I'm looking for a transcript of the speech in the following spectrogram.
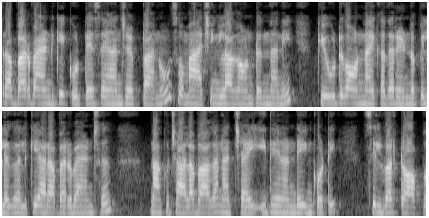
రబ్బర్ బ్యాండ్కి కుట్టేసాయని చెప్పాను. సో మ్యాచింగ్ లాగా ఉంటుందని. క్యూట్గా ఉన్నాయి కదా రెండు పిల్లగలకి ఆ రబ్బర్ బ్యాండ్స్. నాకు చాలా బాగా నచ్చాయి. ఇదేనండి ఇంకోటి సిల్వర్ టాప్.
